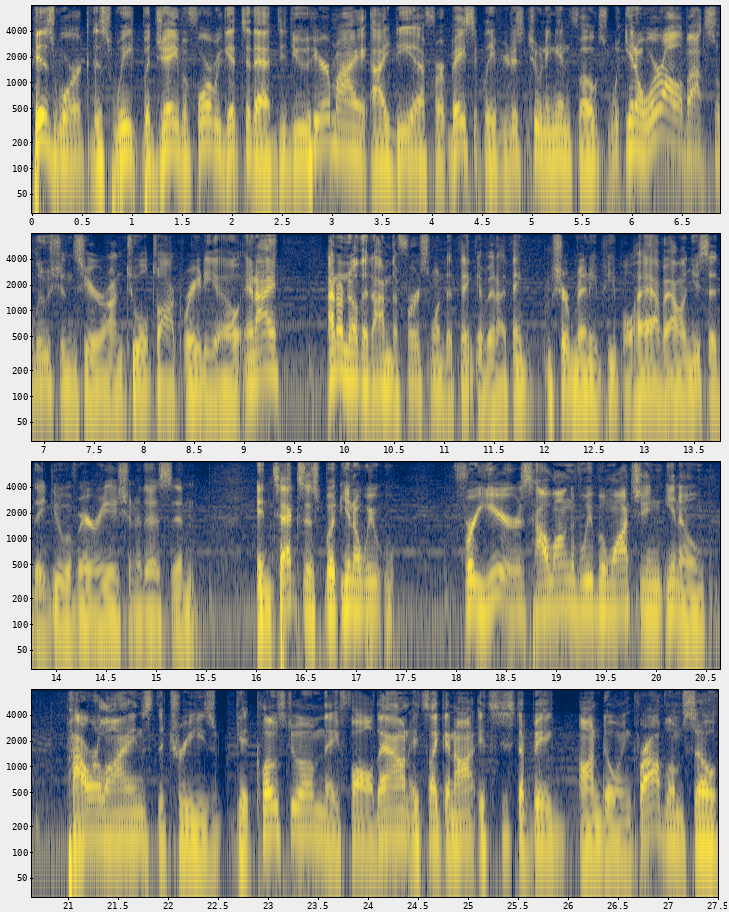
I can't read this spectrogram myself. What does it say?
his work this week. But Jay, before we get to that, did you hear my idea for basically if you're just tuning in, folks? You know, we're all about solutions here on Tool Talk Radio, and I. I don't know that I'm the first one to think of it. I think I'm sure many people have. Alan, you said they do a variation of this in in Texas, but you know, we for years, how long have we been watching, you know, power lines, the trees get close to them, they fall down. It's like an it's just a big ongoing problem. So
